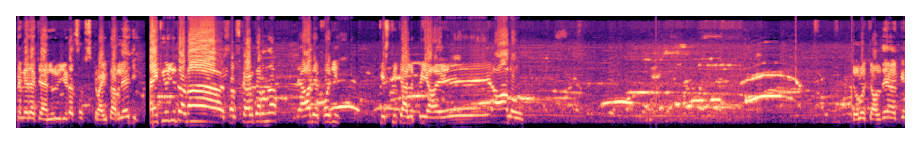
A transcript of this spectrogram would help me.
ਤੇ ਮੇਰਾ ਚੈਨਲ ਵੀ ਜਿਹੜਾ ਸਬਸਕ੍ਰਾਈਬ ਕਰ ਲਿਆ ਜੀ। ਥੈਂਕ ਯੂ ਜੀ ਤੁਹਾਡਾ ਸਬਸਕ੍ਰਾਈਬ ਕਰਨ ਦਾ। ਤੇ ਆਹ ਦੇਖੋ ਜੀ। ਕਿਸ਼ਤੀ ਚੱਲ ਪਈ ਆਏ ਆ ਲਓ। ਚਲੋ ਚੱਲਦੇ ਆ ਅੱਗੇ।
